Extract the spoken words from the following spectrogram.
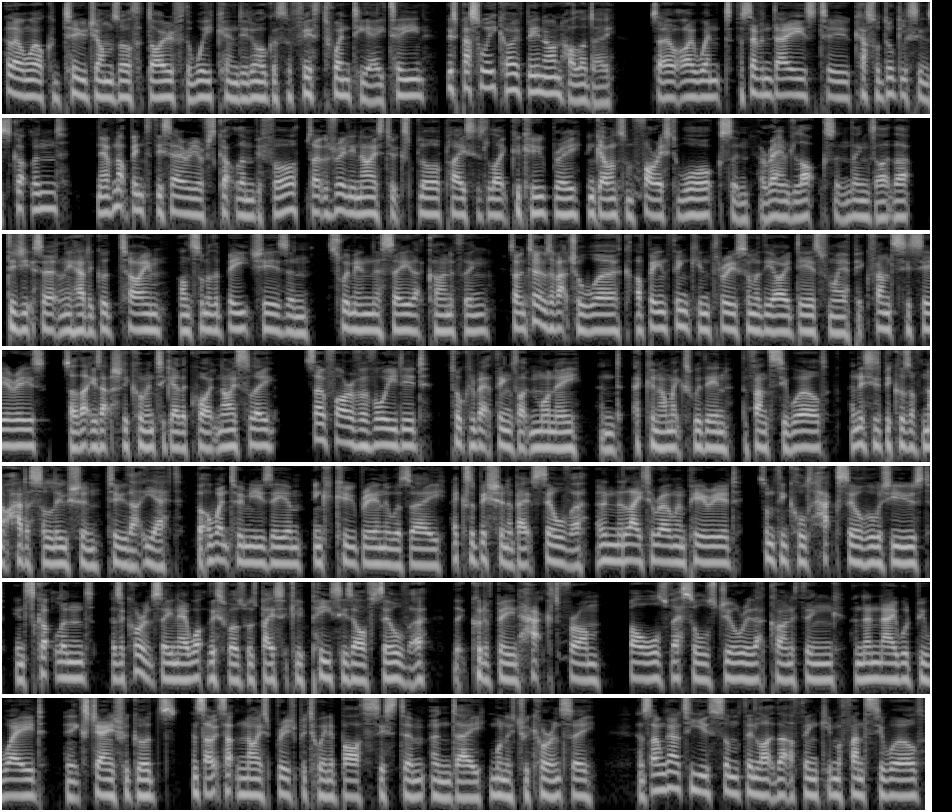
Hello and welcome to Jon's Author Diary for the weekend in August the 5th, 2018. This past week I've been on holiday. So I went for seven days to Castle Douglas in Scotland. Now I've not been to this area of Scotland before, so it was really nice to explore places like Kirkcudbright and go on some forest walks and around lochs and things like that. Digit certainly had a good time on some of the beaches and swimming in the sea, that kind of thing. So, in terms of actual work, I've been thinking through some of the ideas for my epic fantasy series. So, that is actually coming together quite nicely. So far, I've avoided talking about things like money and economics within the fantasy world. And this is because I've not had a solution to that yet. But I went to a museum in Kirkcudbright and there was a exhibition about silver. And in the later Roman period, something called hack silver was used in Scotland as a currency. Now, what this was was basically pieces of silver that could have been hacked from bowls, vessels, jewellery, that kind of thing, and then they would be weighed in exchange for goods. And so it's that nice bridge between a barter system and a monetary currency. And so I'm going to use something like that, I think, in my fantasy world.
